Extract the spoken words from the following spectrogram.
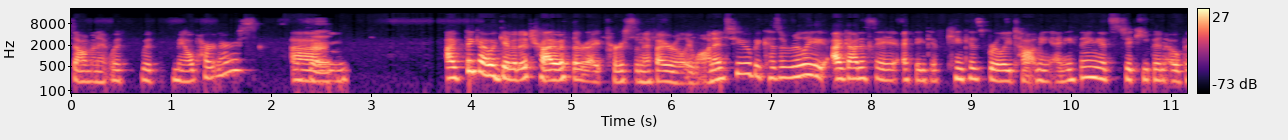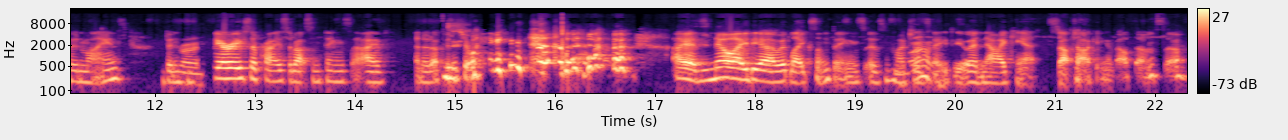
dominant with with male partners. Okay. Um, I think I would give it a try with the right person if I really wanted to, because I really, I gotta say, I think if kink has really taught me anything, it's to keep an open mind. I've been right. very surprised about some things that I've ended up enjoying. I had no idea I would like some things as much wow. as I do, and now I can't stop talking about them. So,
